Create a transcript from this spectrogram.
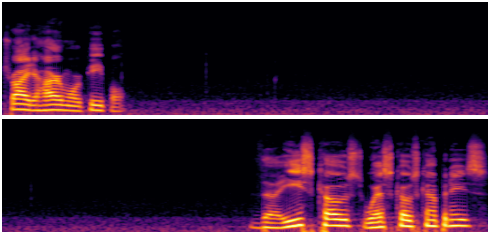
try to hire more people. The East Coast, West Coast companies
